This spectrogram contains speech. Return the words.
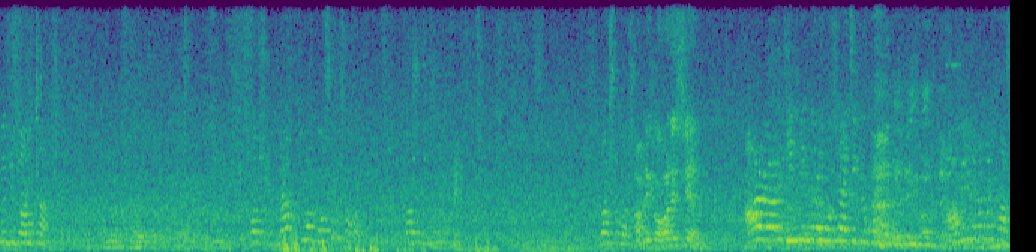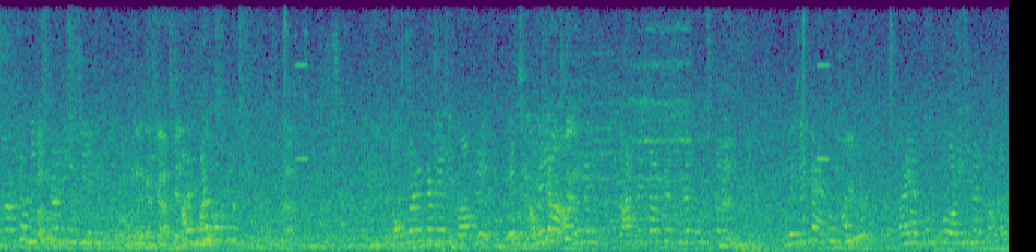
যদি জল খান। আপনি কখন এসছেন? আর আমি তিন দিন ধরে বসে আছি আমি যেন আমার পাঁচ লাখটা মিনিস্টার বসিয়ে রেখেছি আর কথা বলছি। ভগবানের কাছে আছি বাপরে। এই ঝামেলা কার্পেট কার্পেট তুলে পরিষ্কার মেঝেটা এত ভালো মানে একদম পুরো অরিজিনাল কালার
